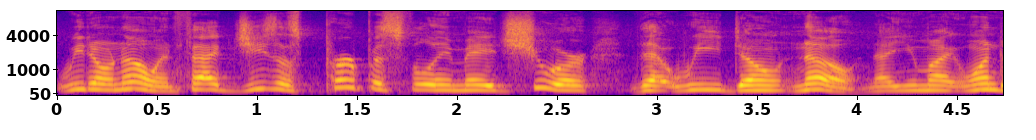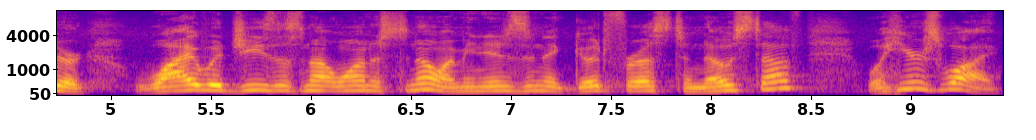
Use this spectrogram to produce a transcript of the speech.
We don't know. In fact, Jesus purposefully made sure that we don't know. Now, you might wonder, why would Jesus not want us to know? I mean, isn't it good for us to know stuff? Well, here's why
